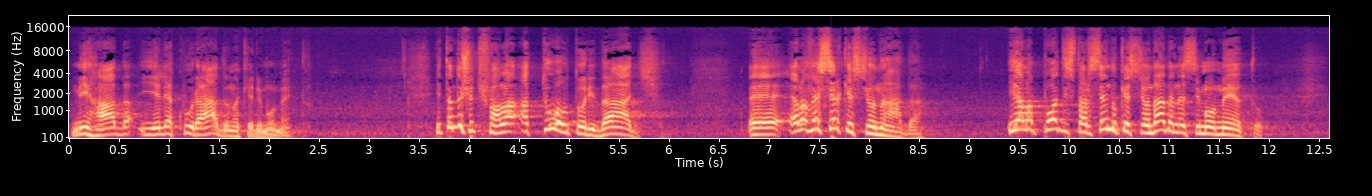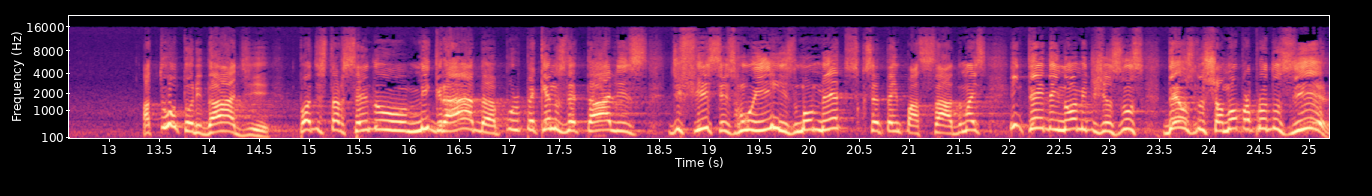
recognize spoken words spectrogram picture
mirrada e ele é curado naquele momento. Então deixa eu te falar, a tua autoridade, é, ela vai ser questionada, e ela pode estar sendo questionada nesse momento. A tua autoridade pode estar sendo migrada por pequenos detalhes difíceis, ruins, momentos que você tem passado, mas entenda em nome de Jesus, Deus nos chamou para produzir.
